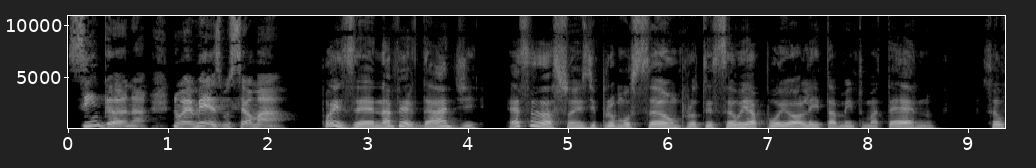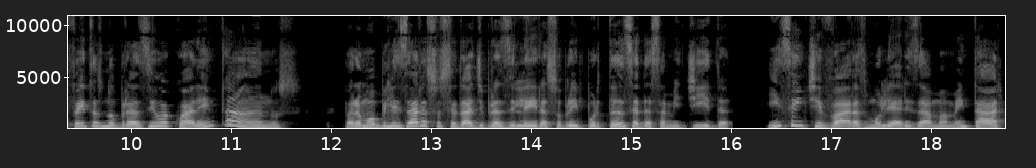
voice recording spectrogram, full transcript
se engana, não é mesmo, Selma? Pois é, na verdade, essas ações de promoção, proteção e apoio ao aleitamento materno são feitas no Brasil há 40 anos. Para mobilizar a sociedade brasileira sobre a importância dessa medida e incentivar as mulheres a amamentar,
